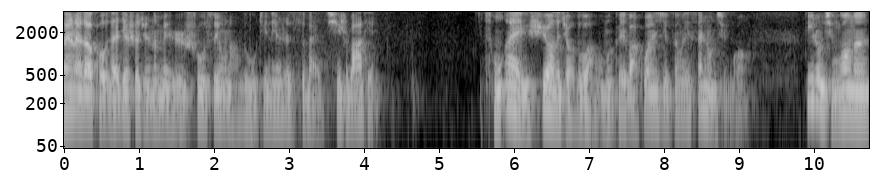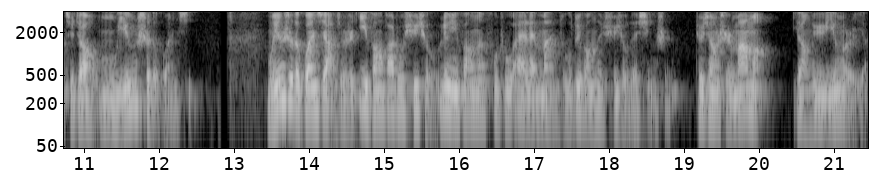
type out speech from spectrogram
欢迎来到口才界社群的每日数字用朗读，今天是四百七十八天。从爱与需要的角度啊，我们可以把关系分为三种情况。第一种情况呢，就叫母婴式的关系。母婴式的关系啊，就是一方发出需求，另一方呢付出爱来满足对方的需求的形式，就像是妈妈养育婴儿一样。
